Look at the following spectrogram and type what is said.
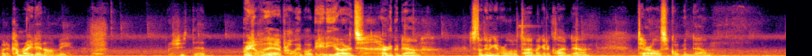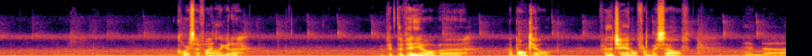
but it come right in on me. She's dead. Right over there, probably about 80 yards. Heard her go down. Still gonna give her a little time. I gotta climb down, tear all this equipment down. Of course, I finally got a the video of a, a bow kill for the channel from myself, and uh,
